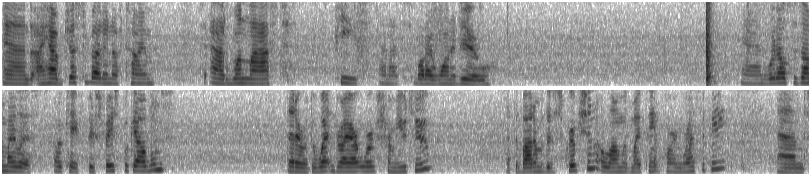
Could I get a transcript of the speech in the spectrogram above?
And I have just about enough time to add one last piece and that's what I want to do. And what else is on my list? Okay, there's Facebook albums that are the wet and dry artworks from YouTube at the bottom of the description along with my paint pouring recipe and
